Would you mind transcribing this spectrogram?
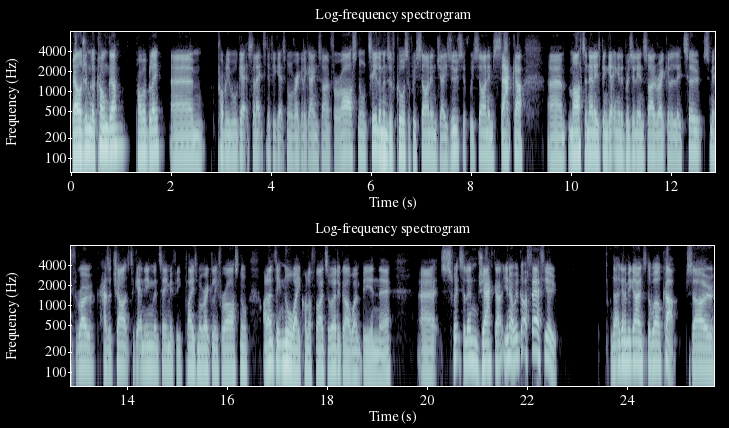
Belgium, Lokonga, probably. Um, probably will get selected if he gets more regular game time for Arsenal. Tielemans, of course, if we sign him. Jesus, if we sign him. Saka. Um, Martinelli's been getting in the Brazilian side regularly too. Smith Rowe has a chance to get in the England team if he plays more regularly for Arsenal. I don't think Norway qualified, so Odegaard won't be in there. Uh, Switzerland, Xhaka. You know, we've got a fair few that are going to be going to the World Cup. So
